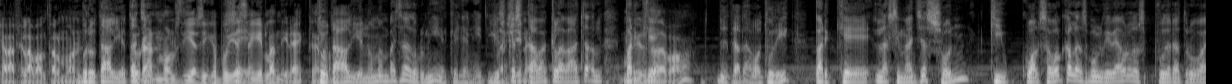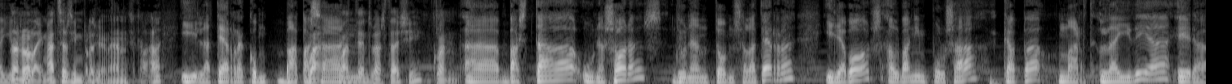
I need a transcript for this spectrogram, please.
que va fer la volta al món Brutal, jo durant molts dies i que podies Sí. seguir-la en directe. Total, jo no me'n vaig anar a dormir aquella nit. Jo és que estava clavat... Al... Dius de debò? De, de debò t'ho dic, perquè les imatges són... Qui, qualsevol que les vulgui veure les podrà trobar a No, no, la imatge és impressionant. Clar, I la Terra com va Quan, passant... quant temps va estar així? Quan... Uh, va estar unes hores donant toms a la Terra i llavors el van impulsar cap a Mart. La idea era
